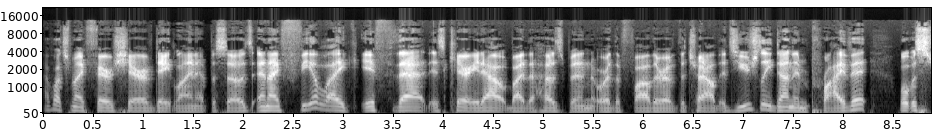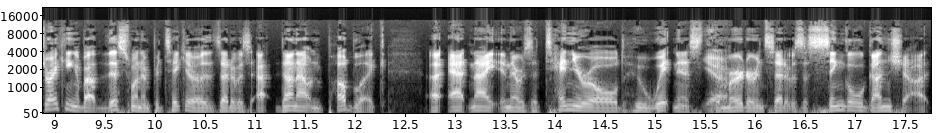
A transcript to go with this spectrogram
I've watched my fair share of Dateline episodes, and I feel like if that is carried out by the husband or the father of the child, it's usually done in private what was striking about this one in particular is that it was done out in public uh, at night, and there was a 10 year old who witnessed yeah. the murder and said it was a single gunshot,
